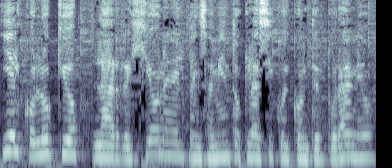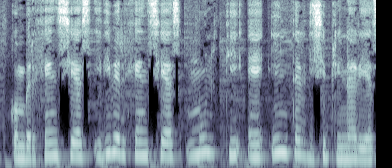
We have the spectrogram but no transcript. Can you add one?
Y el coloquio La región en el pensamiento clásico y contemporáneo, convergencias y divergencias multi e interdisciplinarias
